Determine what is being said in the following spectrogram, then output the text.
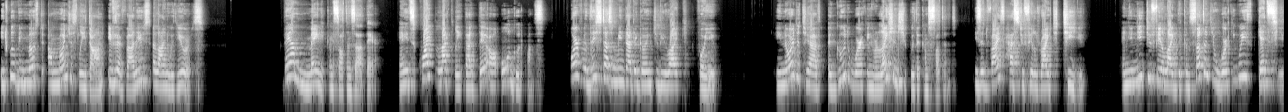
It will be most harmoniously done if their values align with yours. There are many consultants out there, and it's quite likely that they are all good ones. However, this doesn't mean that they're going to be right for you. In order to have a good working relationship with a consultant, his advice has to feel right to you. And you need to feel like the consultant you're working with gets you.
